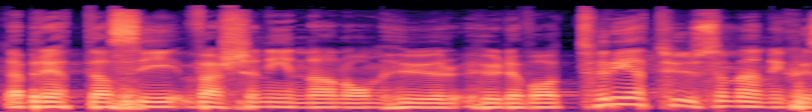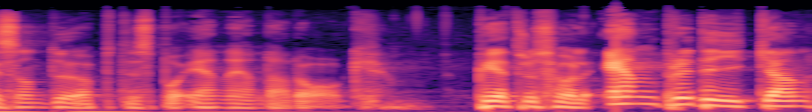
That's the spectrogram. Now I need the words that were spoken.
Där berättas i versen innan om hur, hur det var 3000 människor som döptes på en enda dag. Petrus höll en predikan,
